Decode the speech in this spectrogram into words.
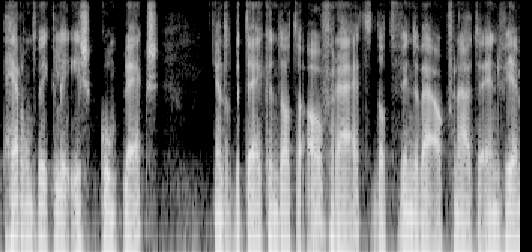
Herontwikkelen is complex. En dat betekent dat de overheid, dat vinden wij ook vanuit de NVM,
